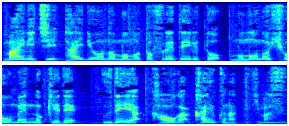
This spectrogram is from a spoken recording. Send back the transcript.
毎日大量の桃と触れていると桃の表面の毛で腕や顔が痒くなってきます。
